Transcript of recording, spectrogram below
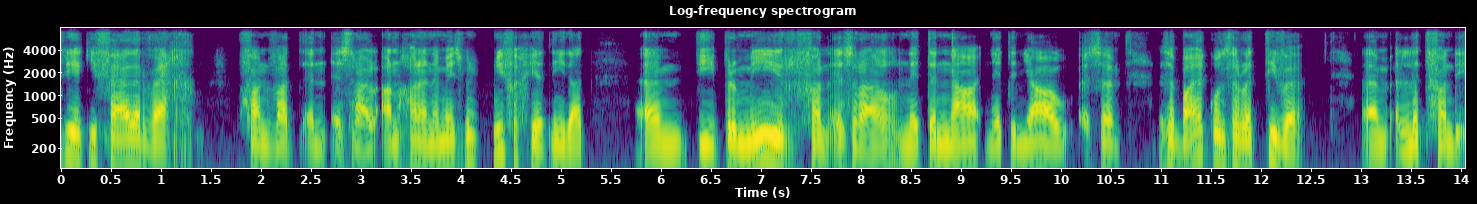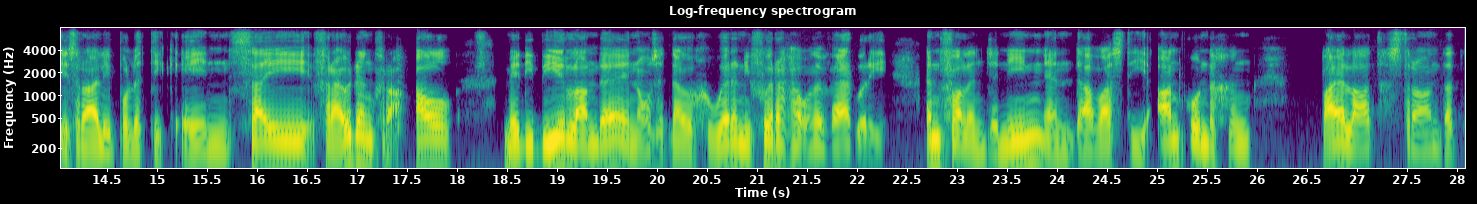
treetjie verder weg van wat in Israel aangaan en 'n mens moet nie vergeet nie dat ehm um, die premier van Israel Netanyahu is 'n is 'n baie konservatiewe ehm um, lid van die Israeliese politiek en sy verhouding veral met die buurlande en ons het nou gehoor in die vorige onderwerp oor die inval in Jenin en daar was die aankondiging baie laat gisterand dat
